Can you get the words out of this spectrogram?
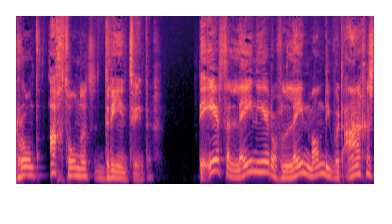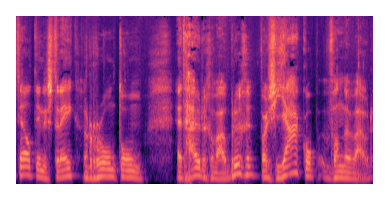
rond 823. De eerste leenheer of leenman die wordt aangesteld in de streek rondom het huidige Wouwbrugge was Jacob van der Woude.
